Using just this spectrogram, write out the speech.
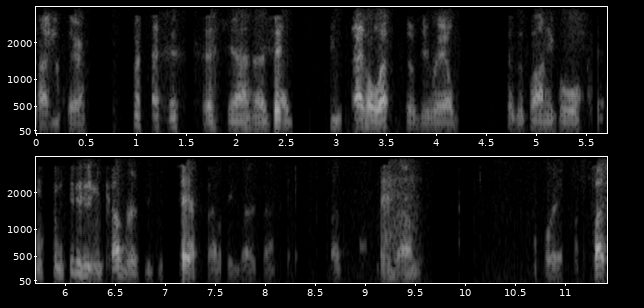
time there. yeah, that, that, that whole episode derailed because the Bonnie Pool. we didn't even cover it. We just talked about it the entire time. But, um, for you. but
